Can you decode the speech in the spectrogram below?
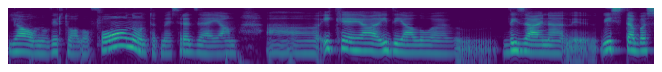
jaunu virtuālo fonu, un tad mēs redzējām uh, IKEA ideālo dizaina istabas,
